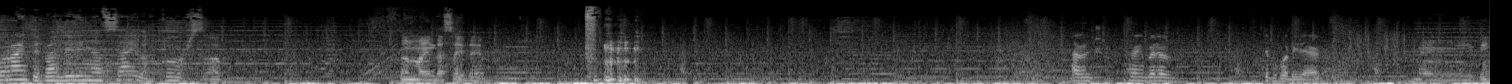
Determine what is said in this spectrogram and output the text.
Alright, the path leading outside, of course. Uh, don't mind, that's I did. Having having a bit of difficulty there. Maybe.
